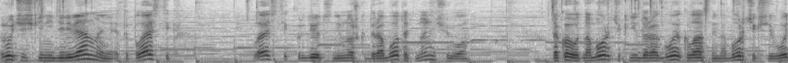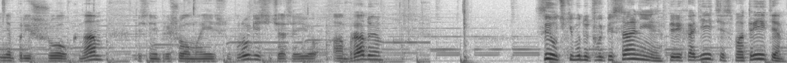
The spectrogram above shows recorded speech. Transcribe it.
Ручечки не деревянные, это пластик. Пластик, придется немножко доработать, но ничего. Такой вот наборчик, недорогой, классный наборчик сегодня пришел к нам. Точнее, пришел моей супруге. Сейчас я ее обрадую. Ссылочки будут в описании. Переходите, смотрите.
